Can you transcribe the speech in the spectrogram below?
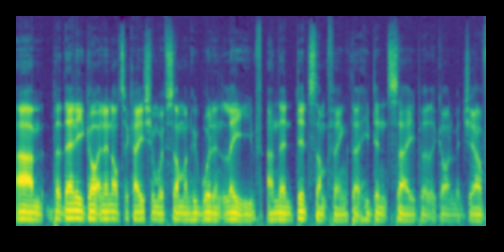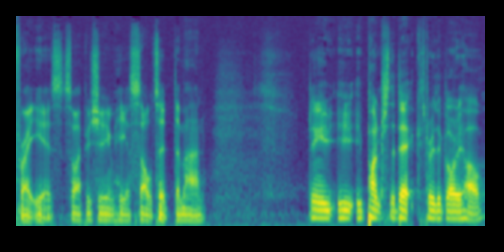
Um, but then he got in an altercation with someone who wouldn't leave and then did something that he didn't say, but they got him in jail for eight years. So I presume he assaulted the man. Do you think He, he, he punched the dick through the glory hole.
